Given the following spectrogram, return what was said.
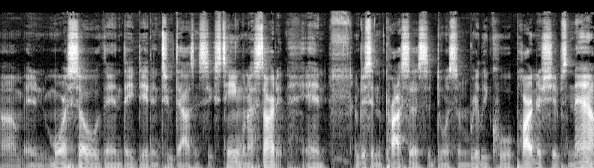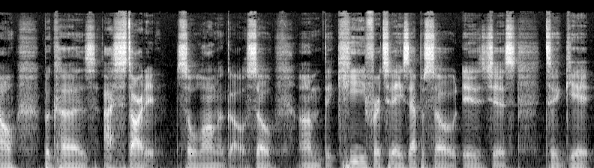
Um, and more so than they did in 2016 when I started. And I'm just in the process of doing some really cool partnerships now because I started so long ago. So um, the key for today's episode is just to get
